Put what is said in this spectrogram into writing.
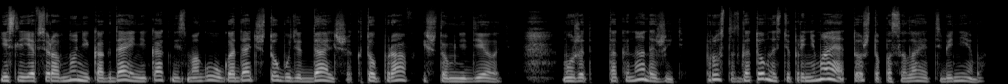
если я все равно никогда и никак не смогу угадать, что будет дальше, кто прав и что мне делать? Может, так и надо жить, просто с готовностью принимая то, что посылает тебе небо?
